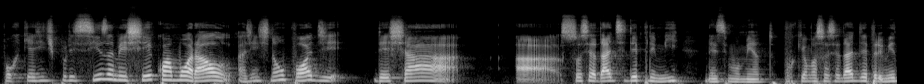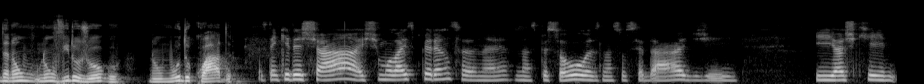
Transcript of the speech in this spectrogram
Porque a gente precisa mexer com a moral. A gente não pode deixar a sociedade se deprimir nesse momento. Porque uma sociedade deprimida não, não vira o jogo, não muda o quadro. Tem que deixar, estimular a esperança, né, nas pessoas, na sociedade. E acho que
